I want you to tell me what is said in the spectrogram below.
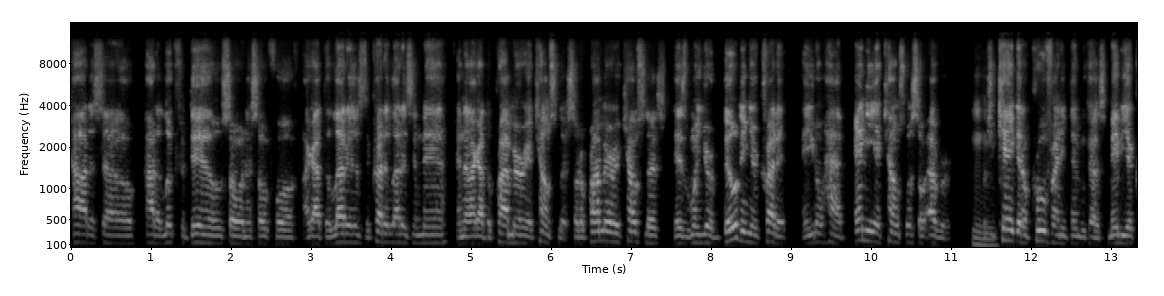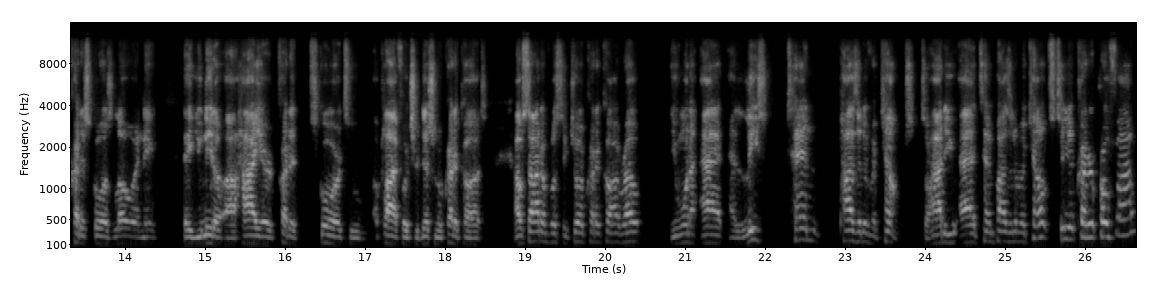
how to sell, how to look for deals, so on and so forth. I got the letters, the credit letters in there, and then I got the primary accounts list. So the primary accounts list is when you're building your credit and you don't have any accounts whatsoever, Mhm. but you can't get approved for anything because maybe your credit score is low and they, they you need a, a higher credit score to apply for traditional credit cards. Outside of a secure credit card route, you want to add at least 10 positive accounts. So how do you add 10 positive accounts to your credit profile?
